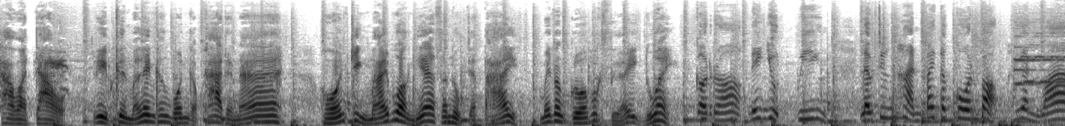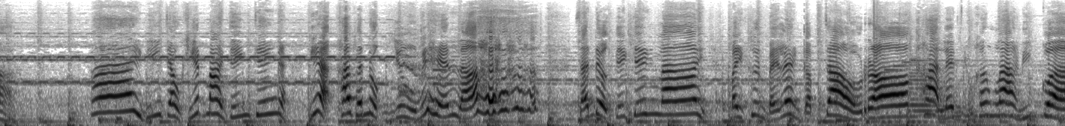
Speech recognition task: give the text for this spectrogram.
ข้าว่าเจ้ารีบขึ้นมาเล่นข้างบนกับข้าเถอะนะโหนกิ่งไม้พวกเนี้ยสนุกจะตาย ไม่ต้องกลัวพวกเสืออีกด้วย กระรอกได้หยุดวิ่ง แล้วจึงหันไปตะโกนบอกเพื่อนว่าเฮ้ยนี่เจ้าคิดมากจริงๆ เนี่ย เนี่ยข้าสนุกอยู่ไม่เห็นเหรอ สนุกจริงๆเลย ไม่ขึ้นไปเล่นกับเจ้าหรอกข้าเล่นอยู่ข้างล่างดีกว่า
